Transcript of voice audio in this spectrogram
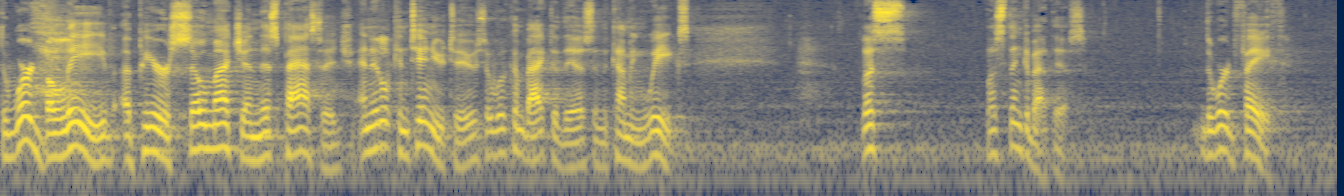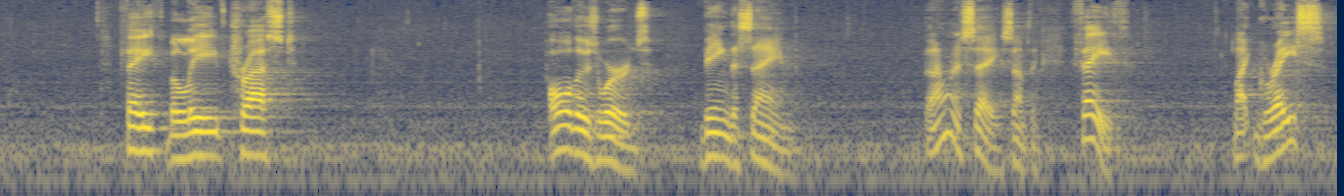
the word believe appears so much in this passage, and it'll continue to, so we'll come back to this in the coming weeks. Let's, let's think about this. The word faith. Faith, believe, trust, all those words being the same. But I want to say something. Faith, like grace,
